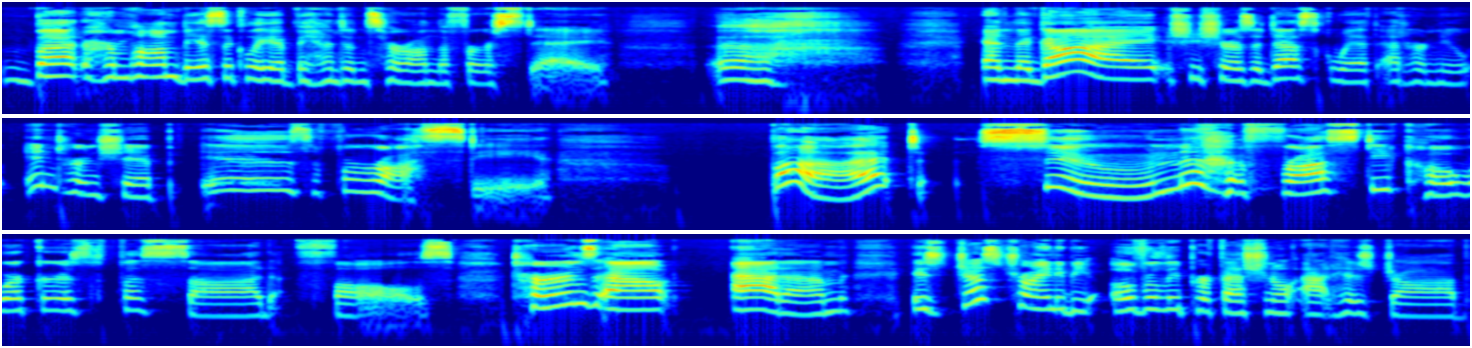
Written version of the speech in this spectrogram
But her mom basically abandons her on the first day. Ugh. And the guy she shares a desk with at her new internship is Frosty. But soon, Frosty coworker's facade falls. Turns out Adam is just trying to be overly professional at his job,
